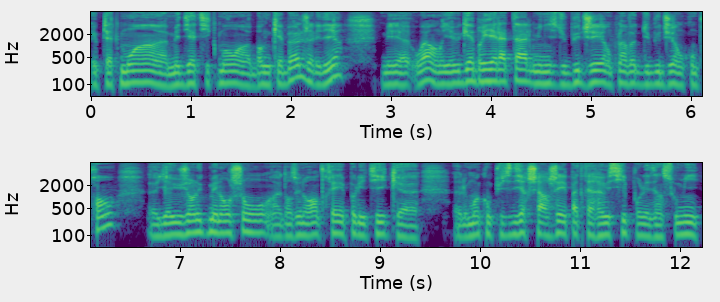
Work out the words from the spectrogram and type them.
et peut-être moins médiatiquement bankable, j'allais dire. Mais ouais, il y a eu Gabriel Attal, ministre du budget, en plein vote du budget, on comprend. Euh, il y a eu Jean-Luc Mélenchon euh, dans une rentrée politique, euh, le moins qu'on puisse dire, chargée pas très réussie pour les insoumis,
